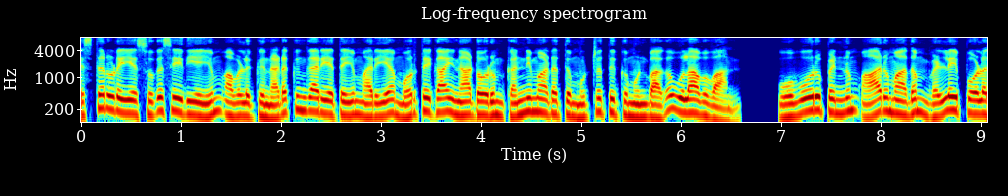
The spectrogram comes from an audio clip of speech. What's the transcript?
எஸ்தருடைய சுகசெய்தியையும் அவளுக்கு நடக்குங்காரியத்தையும் அறிய மொர்தெகாய் நாடோறும் கன்னிமாடத்து முற்றத்துக்கு முன்பாக உலாவுவான். ஒவ்வொரு பெண்ணும் ஆறு மாதம் வெள்ளைப்போள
